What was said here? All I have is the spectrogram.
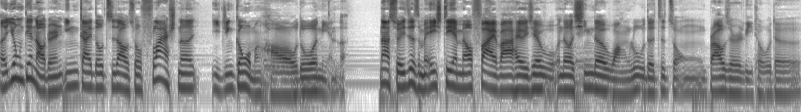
呃，用电脑的人应该都知道，说 Flash 呢已经跟我们好多年了。那随着什么 HTML5 啊，还有一些我那个新的网络的这种 browser 里头的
